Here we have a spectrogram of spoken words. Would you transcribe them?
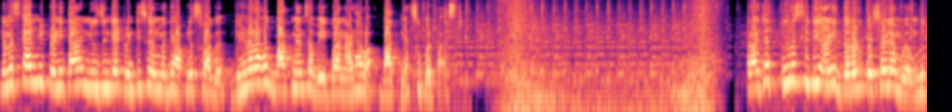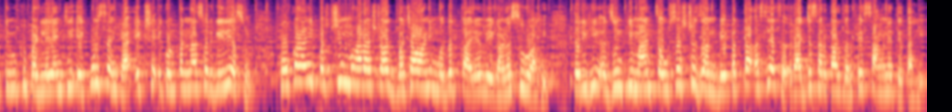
नमस्कार मी प्रणिता. न्यूज इंडिया ट्वेंटी सेव्हनमध्ये आपलं स्वागत. घेणार आहोत बातम्यांचा वेगवान आढावा. बातम्या सुपरफास्ट राज्यात पूरस्थिती आणि दरड कोसळल्यामुळे मृत्युमुखी पडलेल्यांची एकूण संख्या एकशे एकोणपन्नासवर गेली असून कोकण आणि पश्चिम महाराष्ट्रात बचाव आणि मदत कार्य वेगानं सुरू आहे. तरीही अजून किमान चौसष्ट जण बेपत्ता असल्याचं राज्य सरकारतर्फे सांगण्यात येत आहे.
